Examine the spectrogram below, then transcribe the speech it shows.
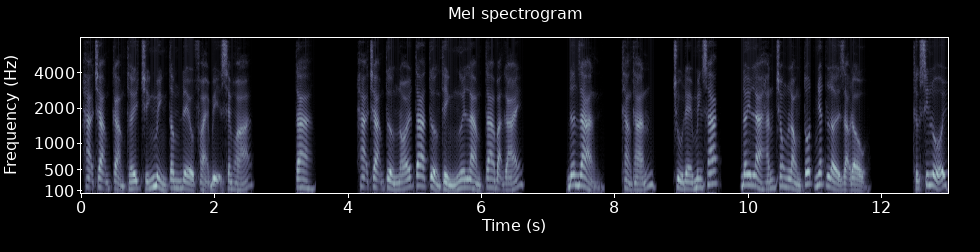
hạ trạm cảm thấy chính mình tâm đều phải bị xem hóa. Ta, Hạ trạm tưởng nói ta tưởng thỉnh ngươi làm ta bạn gái. Đơn giản, thẳng thắn, chủ đề minh xác, đây là hắn trong lòng tốt nhất lời dạo đầu. Thực xin lỗi,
